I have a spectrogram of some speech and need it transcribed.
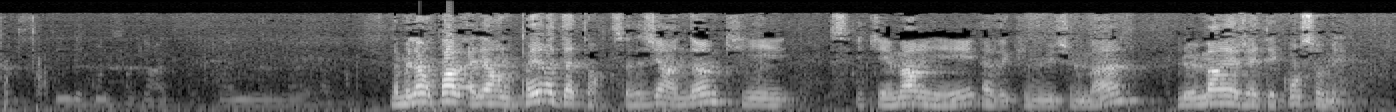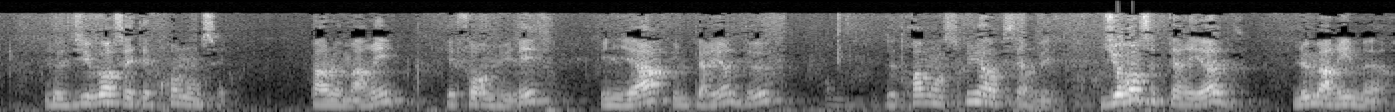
C'est une des conditions qui annule l'héritage. Non, mais là on parle, elle est en période d'attente. C'est-à-dire un homme qui, qui est marié avec une musulmane, le mariage a été consommé, le divorce a été prononcé par le mari et formulé, il y a une période de, de trois menstrues à observer. Durant cette période, le mari meurt.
